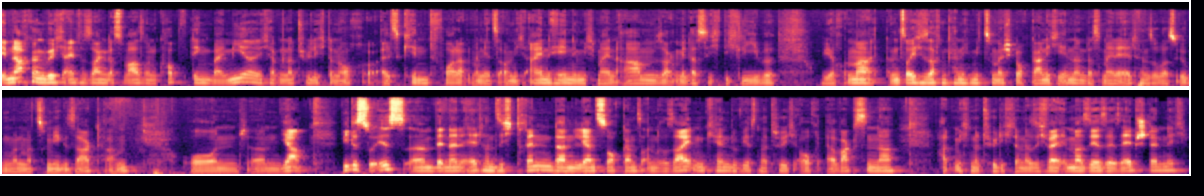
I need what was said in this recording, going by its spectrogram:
Im Nachgang würde ich einfach sagen, das war so ein Kopfding bei mir. Ich habe natürlich dann auch als Kind fordert man jetzt auch nicht ein, hey, nehme ich meinen Arm, sag mir, dass ich dich liebe, wie auch immer. An solche Sachen kann ich mich zum Beispiel auch gar nicht erinnern, dass meine Eltern sowas irgendwann mal zu mir gesagt haben. Und ähm, ja, wie das so ist, äh, wenn deine Eltern sich trennen, dann lernst du auch ganz andere Seiten kennen. Du wirst natürlich auch erwachsener. Hat mich natürlich dann, also ich war immer sehr, sehr selbstständig.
